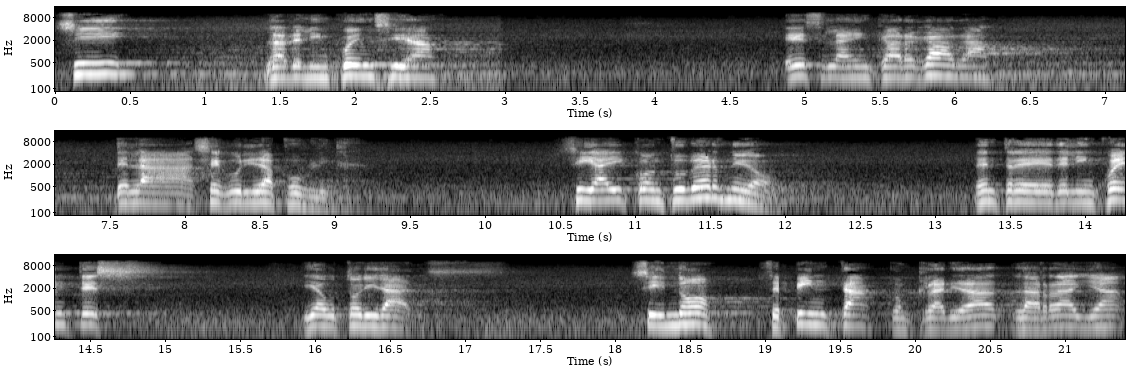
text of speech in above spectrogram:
si la delincuencia es la encargada de la seguridad pública, si hay contubernio entre delincuentes y autoridades. Si no se pinta con claridad la raya,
